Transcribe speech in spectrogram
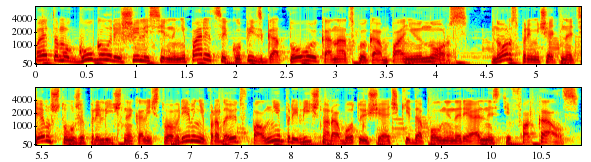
Поэтому Google решили сильно не париться и купить готовую канадскую компанию Norse. Норс примечательна тем, что уже приличное количество времени продают вполне прилично работающие очки дополненной реальности Focals.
